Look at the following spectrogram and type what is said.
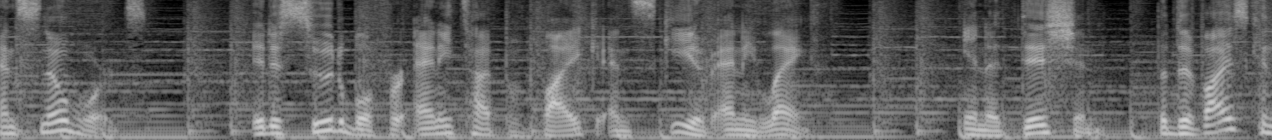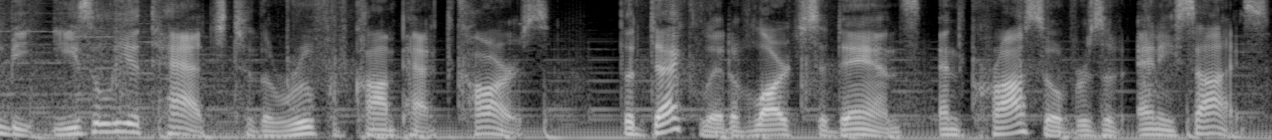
and snowboards. It is suitable for any type of bike and ski of any length. In addition, the device can be easily attached to the roof of compact cars, the deck lid of large sedans, and crossovers of any size.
